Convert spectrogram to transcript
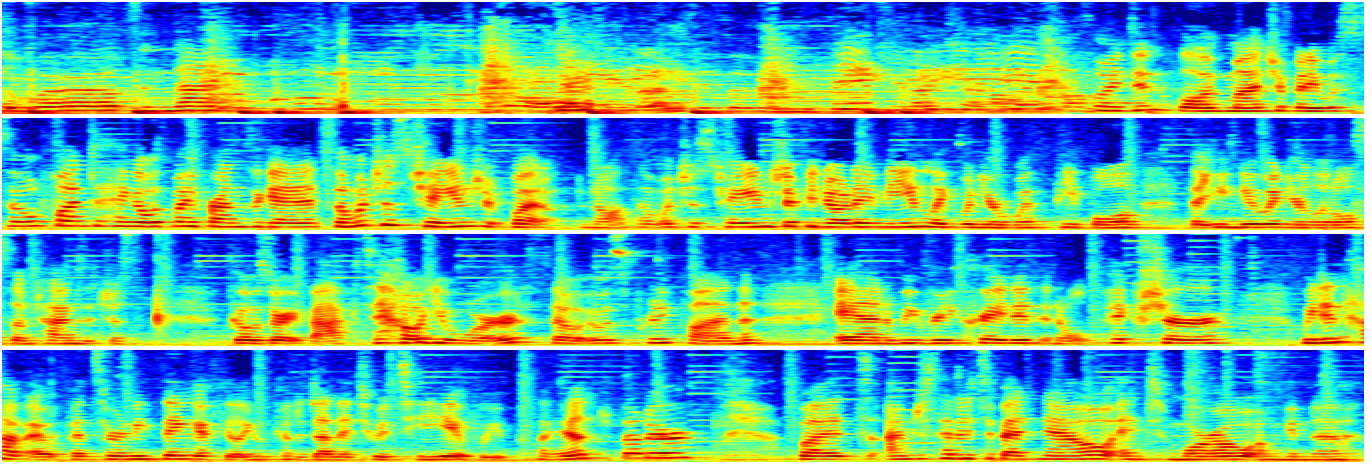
The world tonight. So I didn't vlog much, but it was so fun to hang out with my friends again. So much has changed, but not that much has changed, if you know what I mean. Like when you're with people that you knew when you're little, sometimes it just goes right back to how you were. So it was pretty fun. And we recreated an old picture. We didn't have outfits or anything. I feel like we could have done it to a T if we planned better. But I'm just headed to bed now and tomorrow I'm gonna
